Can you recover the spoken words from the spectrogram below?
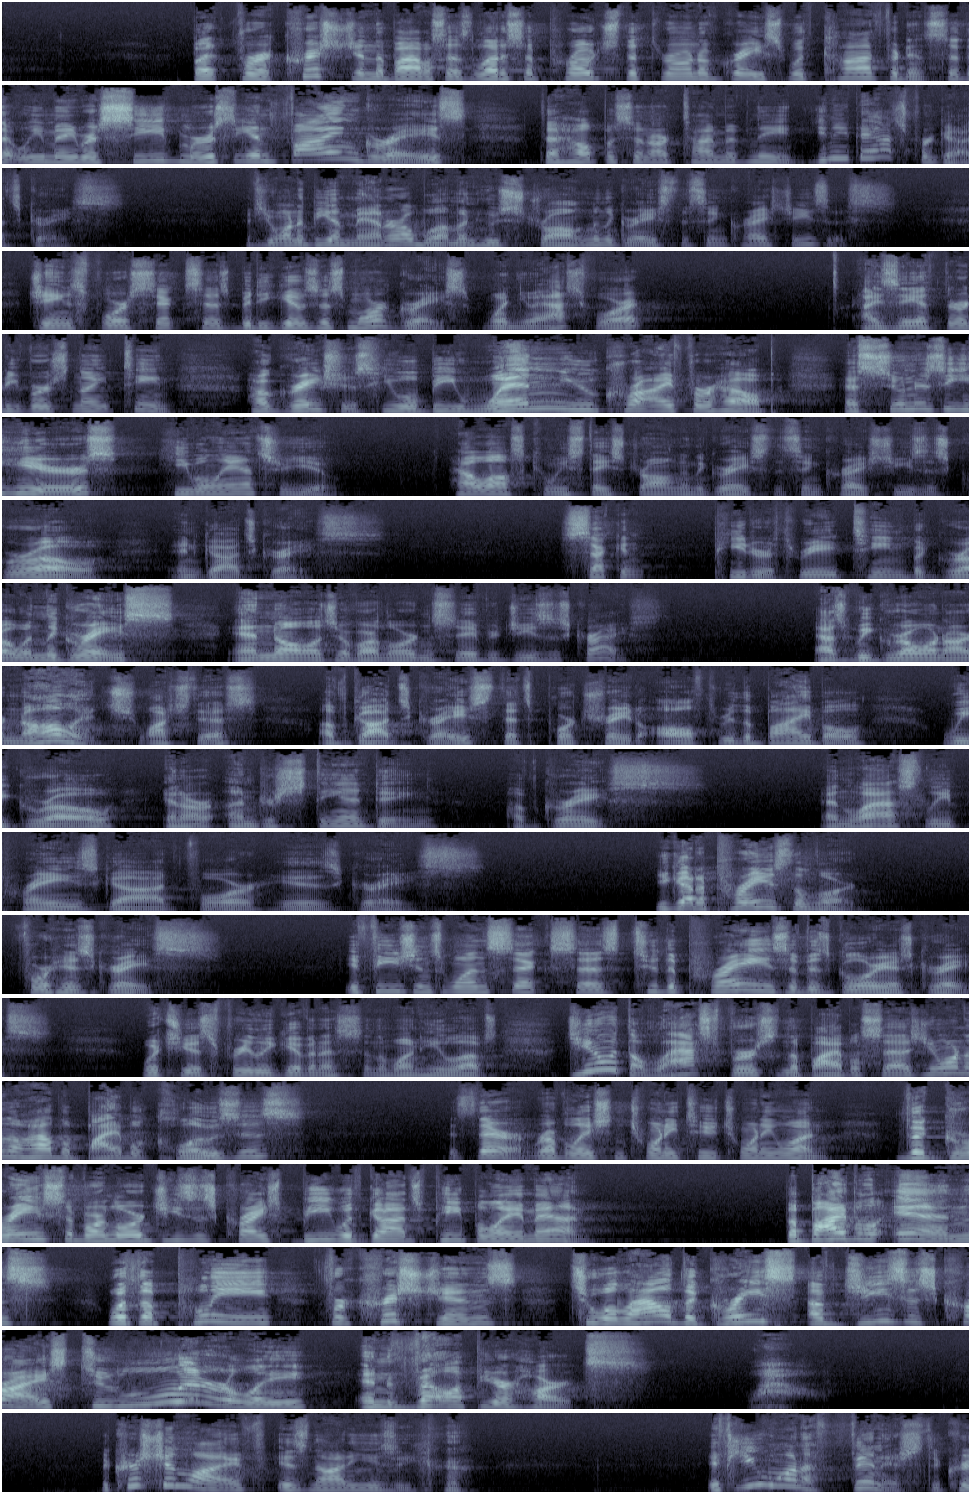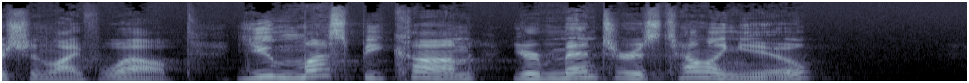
But for a Christian, the Bible says, let us approach the throne of grace with confidence so that we may receive mercy and find grace to help us in our time of need. You need to ask for God's grace. If you want to be a man or a woman who's strong in the grace that's in Christ Jesus. James 4 6 says, But he gives us more grace when you ask for it. Isaiah 30, verse 19. How gracious he will be when you cry for help. As soon as he hears, he will answer you. How else can we stay strong in the grace that's in Christ Jesus? Grow in God's grace. 2 Peter 3:18, but grow in the grace and knowledge of our Lord and Savior Jesus Christ. As we grow in our knowledge, watch this, of God's grace that's portrayed all through the Bible, we grow in our understanding of grace. And lastly, praise God for his grace. You got to praise the Lord for his grace. Ephesians 1 6 says, To the praise of his glorious grace which he has freely given us in the one he loves. Do you know what the last verse in the Bible says? You want to know how the Bible closes? It's there, Revelation 22 21. The grace of our Lord Jesus Christ be with God's people, amen. The Bible ends with a plea for Christians to allow the grace of Jesus Christ to literally envelop your hearts. Wow. The Christian life is not easy. if you want to finish the Christian life well, you must become, your mentor is telling you,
